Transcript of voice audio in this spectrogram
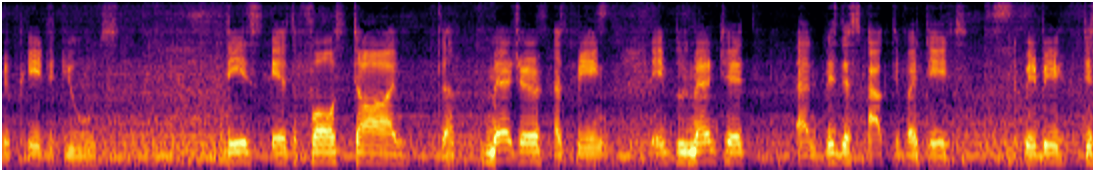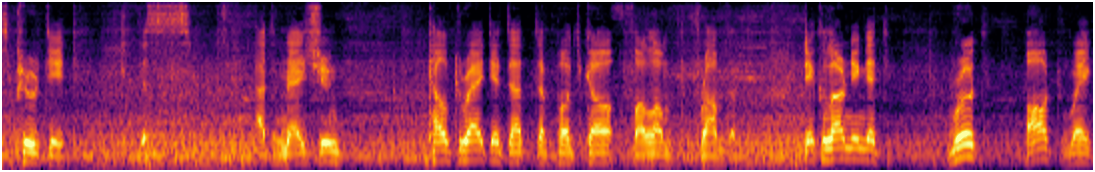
repeated use. This is the fourth time the measure has been implemented and business activities will be disputed. This administration calculated that the political fallout from the declaring it would outweigh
